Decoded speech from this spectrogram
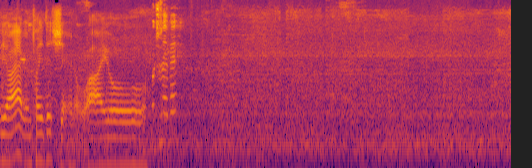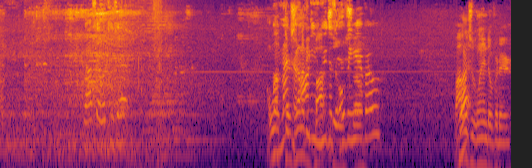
Yeah, I haven't played this shit in a while. What you say, man? No, I said what you said. Look, there's Imagine all gonna be these bots niggas over so here, bro. Why What? would you land over there?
